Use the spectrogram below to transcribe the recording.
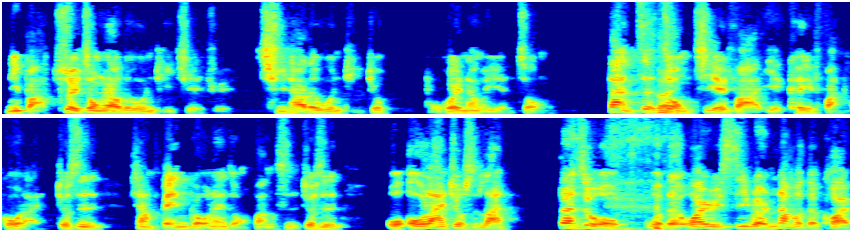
你把最重要的问题解决，其他的问题就不会那么严重。但这这种解法也可以反过来，就是像 Bengal 那种方式，就是我 O-line 就是烂，但是我我的 wide receiver 那么的快，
